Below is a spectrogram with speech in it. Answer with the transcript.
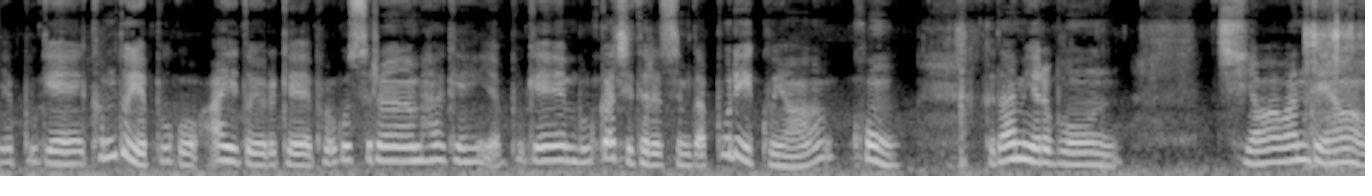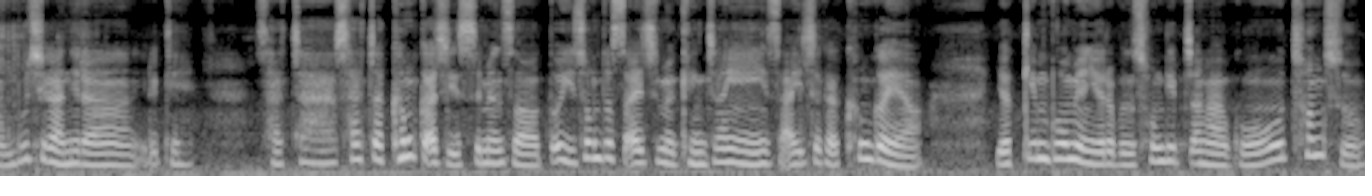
예쁘게 금도 예쁘고 아이도 이렇게 볼고스름하게 예쁘게 물까지 들었습니다. 뿌리 있고요. 콩. 그 다음에 여러분 치아와인데요. 무지가 아니라 이렇게 살짝 살짝 금까지 있으면서 또 이 정도 사이즈면 굉장히 사이즈가 큰 거예요. 엮임 보면 여러분 송립장하고 청수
